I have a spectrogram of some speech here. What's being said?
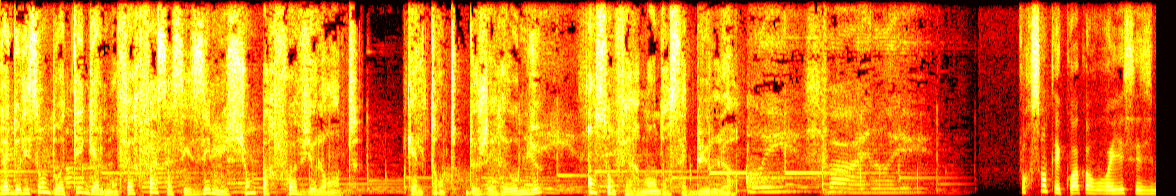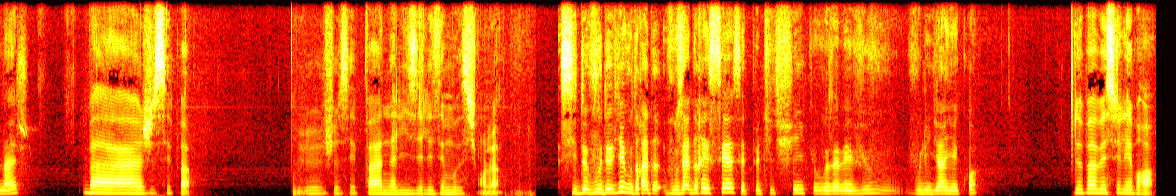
l'adolescente doit également faire face à ses émotions parfois violentes, qu'elle tente de gérer au mieux en s'enfermant dans sa bulle. Vous ressentez quoi quand vous voyez ces images? Bah, je sais pas. Je, je sais pas analyser les émotions là. Si de, vous deviez vous, adresser à cette petite fille que vous avez vue, vous, vous lui diriez quoi? De pas baisser les bras.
